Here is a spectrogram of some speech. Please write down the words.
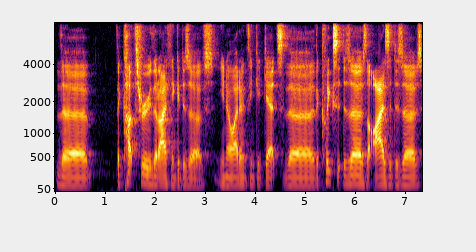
the the cut through that I think it deserves. You know, I don't think it gets the the clicks it deserves, the eyes it deserves.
